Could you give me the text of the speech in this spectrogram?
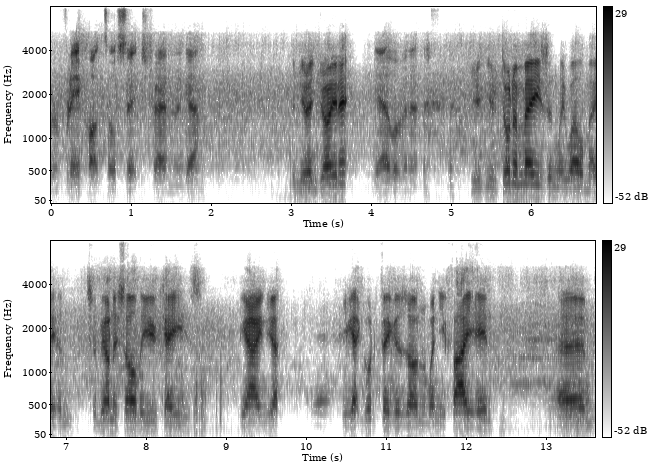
from three o'clock till six training again. And you're enjoying it? Yeah, loving it. you, have done amazingly well, mate, and to be honest, all the UK's behind you. Yeah. You get good figures on when you're fighting. Um,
